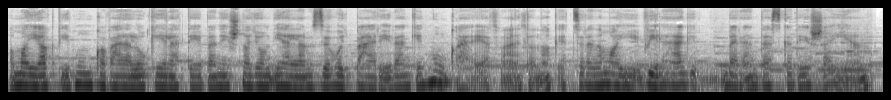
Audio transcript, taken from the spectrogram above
a mai aktív munkavállalók életében is nagyon jellemző, hogy pár évenként munkahelyet váltanak. Egyszerűen a mai világ berendezkedése ilyen.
